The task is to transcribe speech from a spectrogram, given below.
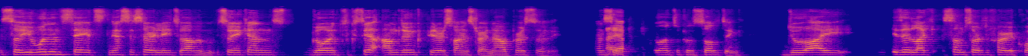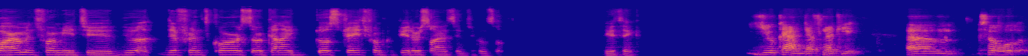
so you wouldn't say it's necessarily to have a so you can go into say i'm doing computer science right now personally and say right. I go into consulting, do I is it like some sort of a requirement for me to do a different course or can I go straight from computer science into consulting? Do you think? You can definitely. Um, so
